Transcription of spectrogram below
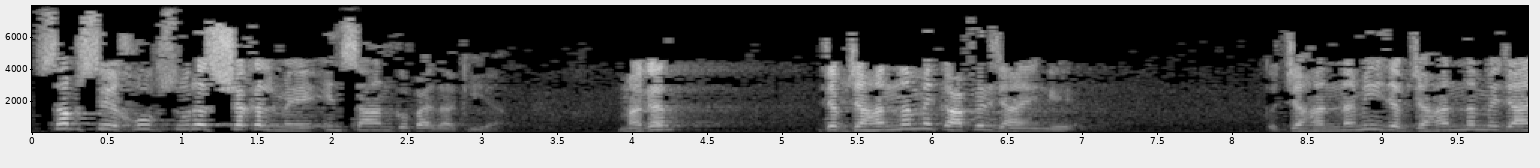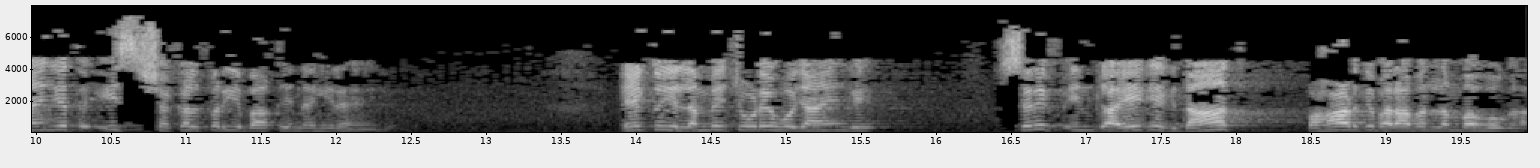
سب سے خوبصورت شکل میں انسان کو پیدا کیا۔ مگر جب جہنم میں کافر جائیں گے، تو جہنمی جب جہنم میں جائیں گے تو اس شکل پر یہ باقی نہیں رہیں گے۔ ایک تو یہ لمبے چوڑے ہو جائیں گے، صرف ان کا ایک ایک دانت پہاڑ کے برابر لمبا ہوگا،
